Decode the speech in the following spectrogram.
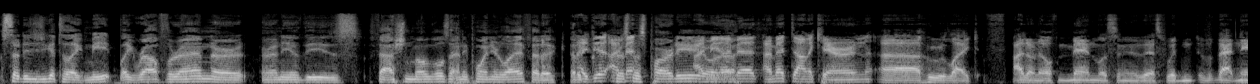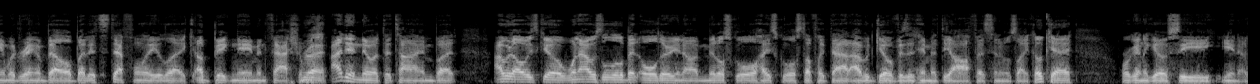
So did you get to like meet like Ralph Lauren or or any of these fashion moguls at any point in your life at a at a I did. Christmas I met, party? I mean, I met I met Donna Karan, uh, who like I don't know if men listening to this would that name would ring a bell, but it's definitely like a big name in fashion. which Right. I didn't know at the time, but I would always go when I was a little bit older, you know, middle school, high school, stuff like that. I would go visit him at the office, and it was like, okay, we're gonna go see you know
